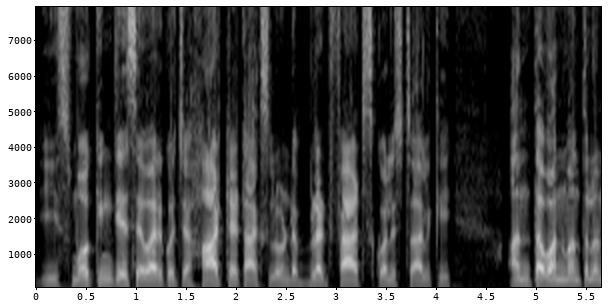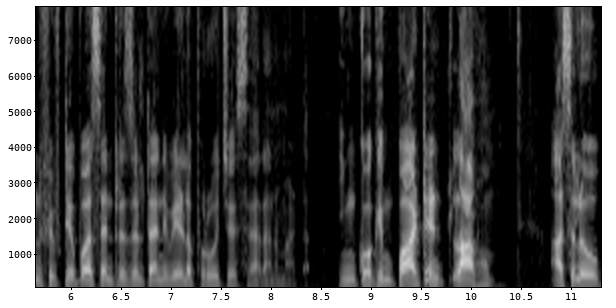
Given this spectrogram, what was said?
ఈ స్మోకింగ్ చేసే వారికి వచ్చే హార్ట్ అటాక్స్లో ఉండే బ్లడ్ ఫ్యాట్స్ కొలెస్ట్రాల్కి అంత వన్ మంత్లోని ఫిఫ్టీ పర్సెంట్ రిజల్ట్ అని వీళ్ళు ప్రూవ్ చేశారనమాట ఇంకొక ఇంపార్టెంట్ లాభం. అసలు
